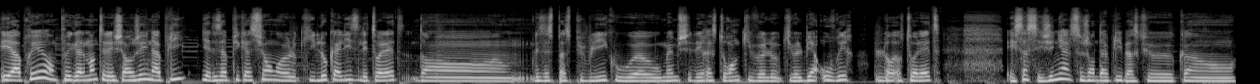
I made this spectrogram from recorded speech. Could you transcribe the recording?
Et après, on peut également télécharger une appli. Il y a des applications euh, qui localisent les toilettes dans les espaces publics ou, euh, ou même chez des restaurants qui veulent qui veulent bien ouvrir leurs toilettes. Et ça, c'est génial ce genre d'appli parce que quand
